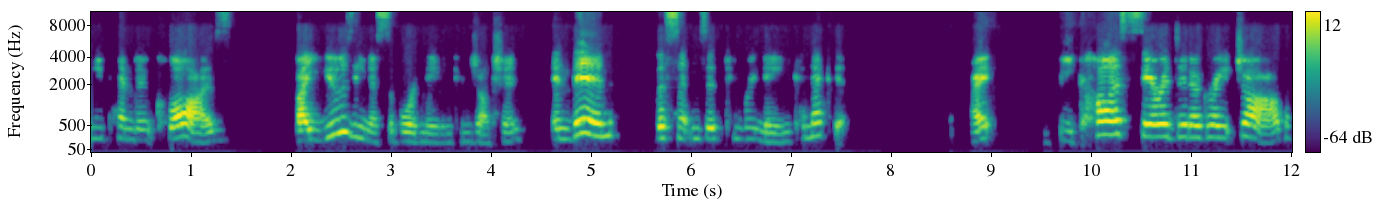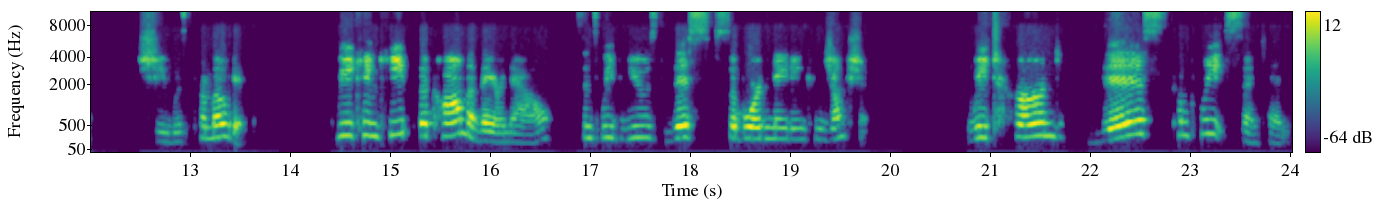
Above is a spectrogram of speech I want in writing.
dependent clause by using a subordinating conjunction, and then the sentences can remain connected, right? Because Sarah did a great job, she was promoted. We can keep the comma there now since we've used this subordinating conjunction. We turned this complete sentence,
